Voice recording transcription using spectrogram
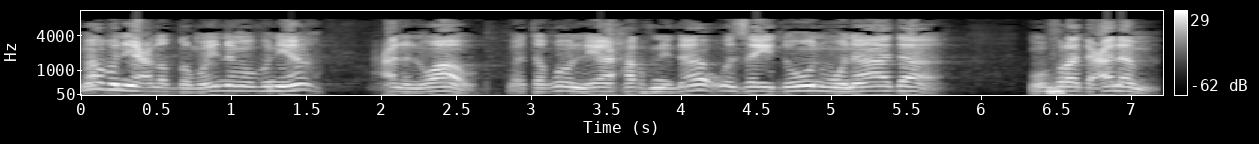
ما بني على الضم وإنما بني على الواو. فتقول يا حرف نداء وزيدون منادى. مفرد علم.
